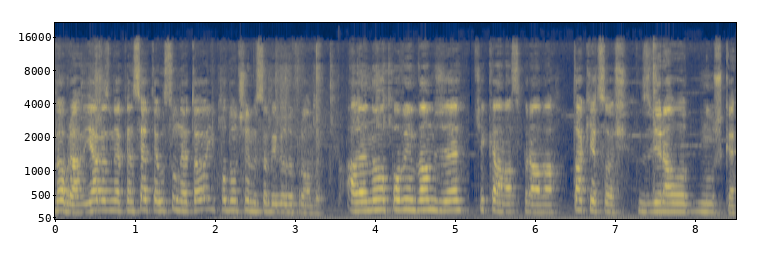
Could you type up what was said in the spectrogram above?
Dobra, ja wezmę pensetę, usunę to i podłączymy sobie go do prądu. Ale no, powiem wam, że ciekawa sprawa. Takie coś zwierało nóżkę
